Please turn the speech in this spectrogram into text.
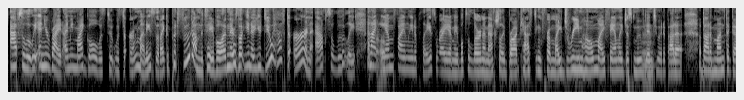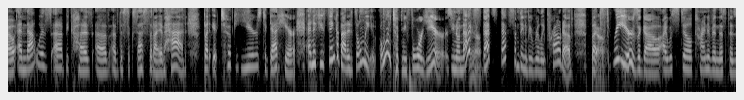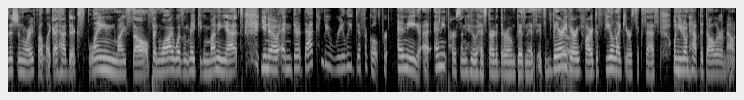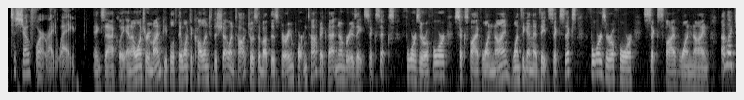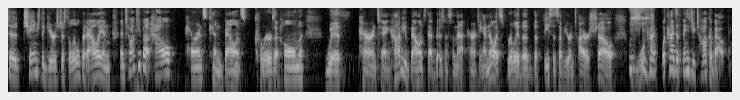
Absolutely, and you're right. I mean, my goal was to was to earn money so that I could put food on the table. And there's a, you know, you do have to earn absolutely. And I uh-huh. am finally in a place where I am able to learn. I'm actually broadcasting from my dream home. My family just moved mm. into it about a about a month ago, and that was uh, because of of the success that I have had. But it took years to get here. And if you think about it, it's only it only took me four years. You know, and that's yeah. that's that's something to be really proud of. But yeah. three years ago, I was still kind of in this position where I felt like I had to explain myself and why I wasn't making money yet, you know, and there, that can be really difficult for any uh, any person who has started their own business. It's very yeah. very hard to feel like you're a success when you don't have the dollar amount to show for it right away. Exactly. And I want to remind people if they want to call into the show and talk to us about this very important topic, that number is 866 404 6519. Once again, that's 866 404 6519. I'd like to change the gears just a little bit, Ally, and, and talk to you about how parents can balance careers at home with parenting. How do you balance that business and that parenting? I know it's really the, the thesis of your entire show. what, kind, what kinds of things do you talk about?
